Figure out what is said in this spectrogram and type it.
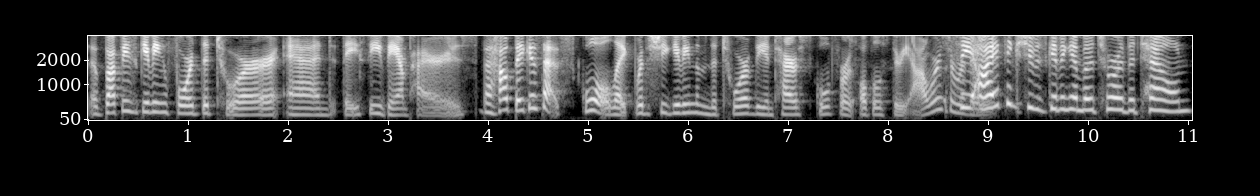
So Buffy's giving Ford the tour and they see vampires. But how big is that school? Like, was she giving them the tour of the entire school for all those three hours? Or See, they- I think she was giving him a tour of the town.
